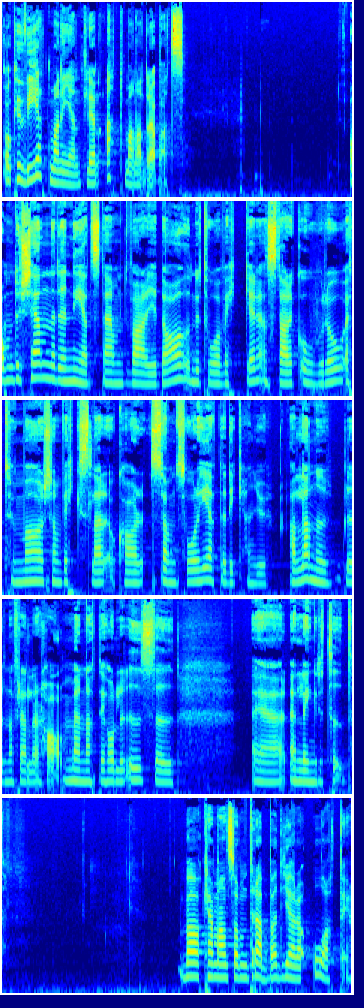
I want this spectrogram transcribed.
Och hur vet man egentligen att man har drabbats? Om du känner dig nedstämd varje dag under två veckor, en stark oro, ett humör som växlar och har sömnsvårigheter, det kan ju alla nyblivna föräldrar ha, men att det håller i sig eh, en längre tid. Vad kan man som drabbad göra åt det?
